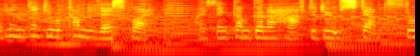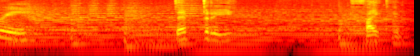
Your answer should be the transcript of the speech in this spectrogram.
I didn't think it would come to this, but I think I'm gonna have to do step three. Step three. Fight him.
